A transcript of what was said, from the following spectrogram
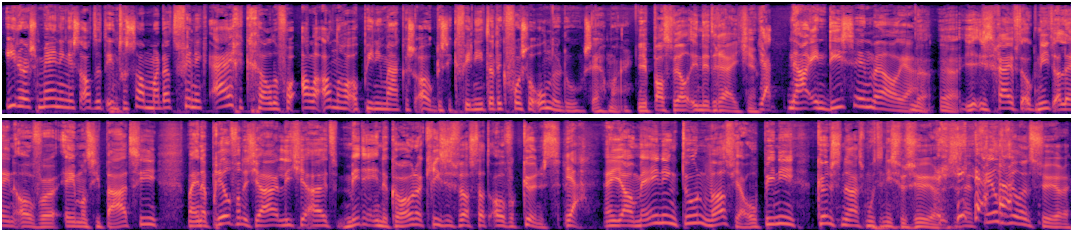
Ieders mening is altijd interessant. Maar dat vind ik eigenlijk gelden voor alle andere opiniemakers ook. Dus ik vind niet dat ik voor ze onderdoe, zeg maar. Je past wel in dit rijtje. Ja, nou, in die zin wel, ja. Ja, ja. Je, schrijft ook niet alleen over emancipatie. Maar in april van dit jaar liet je uit, midden in de coronacrisis was dat over kunst. Ja. En jouw mening toen was, jouw opinie, kunstenaars moeten niet zo zeuren. Ze zijn veel te veel aan het zeuren.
